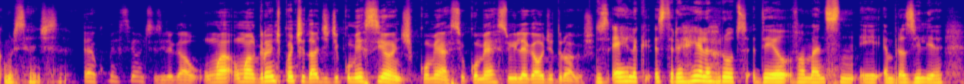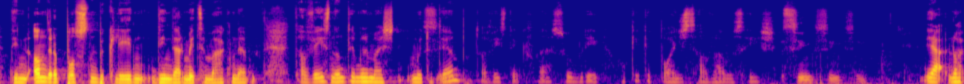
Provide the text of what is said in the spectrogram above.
Comerciantes. É, comerciantes ilegal. Uma, uma grande quantidade de comerciantes, comércio, comércio ilegal de drogas. Dus eigenlijk is er een hele groot deel van mensen eh, in Brazilië die een andere posten bekleden die daarmee te maken hebben. Talvez não temos mais muito tempo, talvez tenha que falar sobre o que, que pode salvar vocês. Sim, sim, sim. Ja, nog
